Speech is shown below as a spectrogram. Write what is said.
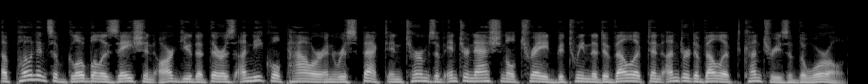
Opponents of globalization argue that there is unequal power and respect in terms of international trade between the developed and underdeveloped countries of the world.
